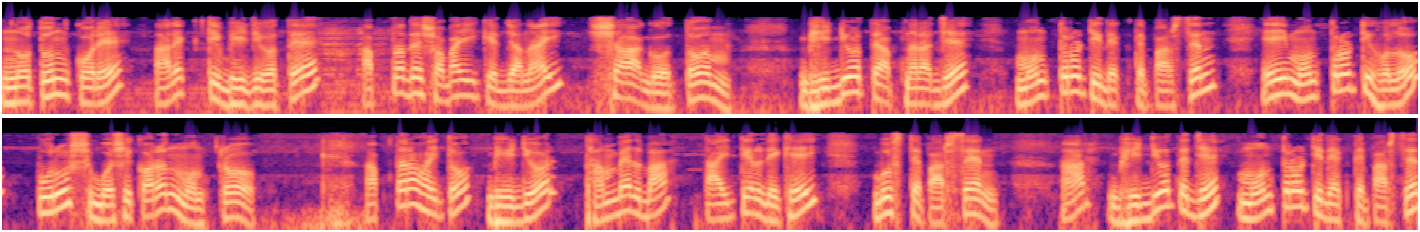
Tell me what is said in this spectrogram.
নতুন করে আরেকটি ভিডিওতে আপনাদের সবাইকে জানাই স্বাগতম। ভিডিওতে আপনারা যে মন্ত্রটি দেখতে পারছেন, এই মন্ত্রটি হল পুরুষ বশীকরণ মন্ত্র। আপনারা হয়তো ভিডিওর থাম্বেল বা টাইটেল দেখেই বুঝতে পারছেন। আর ভিডিওতে যে মন্ত্রটি দেখতে পারছেন,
